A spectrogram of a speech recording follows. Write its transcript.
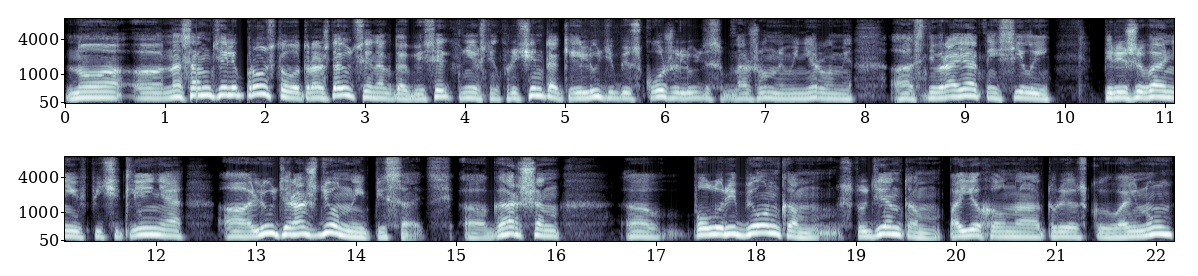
но э, на самом деле просто вот рождаются иногда без всяких внешних причин такие люди без кожи, люди с обнаженными нервами, э, с невероятной силой переживаний и впечатления, э, люди, рожденные писать. Э, Гаршин полуребенком, студентом поехал на турецкую войну,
